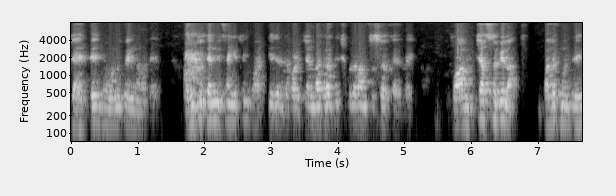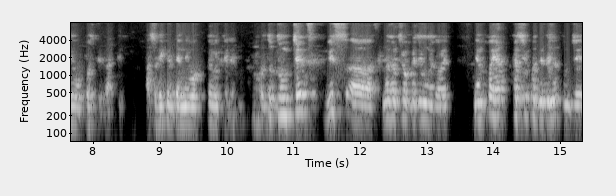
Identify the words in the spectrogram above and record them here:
जे आहेत ते निवडणूक रिंगणामध्ये आहेत. परंतु त्यांनी सांगितलं की भारतीय जनता पक्षाच्या नगराध्यक्ष पदाला आमचं सहकार्य राहील व आमच्या सभेला पालकमंत्री हे उपस्थित राहतील असं देखील त्यांनी वक्तव्य केले परंतु तुमचेच वीस नगरसेवकाचे उमेदवार आहेत. नेमकं ह्यात कशी पद्धतीने तुमचे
